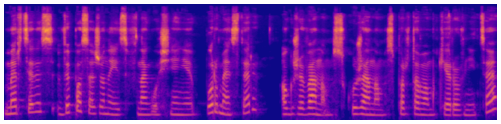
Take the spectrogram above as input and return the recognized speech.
Mercedes wyposażony jest w nagłośnienie Burmester, ogrzewaną skórzaną sportową kierownicę.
